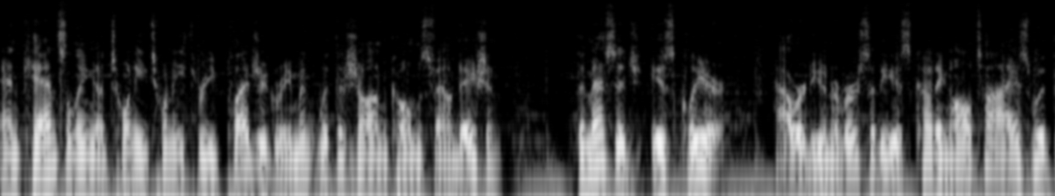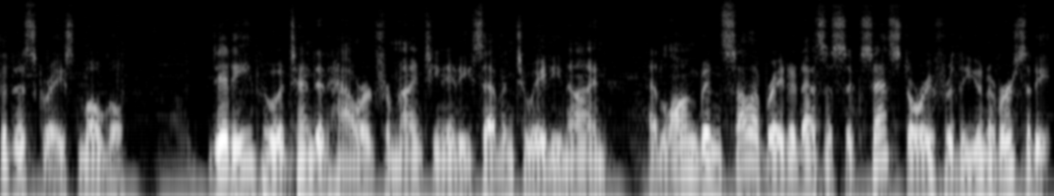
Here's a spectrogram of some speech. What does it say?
and canceling a 2023 pledge agreement with the Sean Combs Foundation. The message is clear Howard University is cutting all ties with the disgraced mogul. Diddy, who attended Howard from 1987 to 89, had long been celebrated as a success story for the university,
